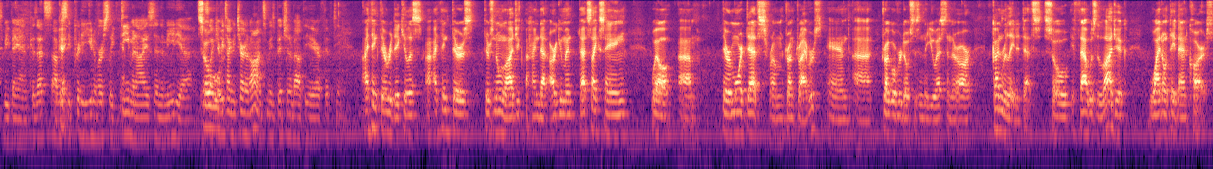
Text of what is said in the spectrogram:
to be banned? Because that's obviously pretty universally demonized in the media. It's So- like every time you turn it on, somebody's bitching about the AR-15. I think they're ridiculous. I I think there's there's no logic behind that argument. That's like saying, well, um, there are more deaths from drunk drivers and uh, drug overdoses in the U.S. than there are gun-related deaths. So if that was the logic, why don't they ban cars?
